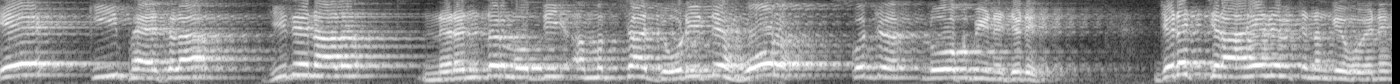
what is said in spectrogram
ਇਹ ਕੀ ਫੈਸਲਾ? ਜਿਹਦੇ ਨਾਲ ਨਰਿੰਦਰ ਮੋਦੀ, ਅਮਿਤ ਸ਼ਾਹ ਜੋੜੀ ਤੇ ਹੋਰ ਕੁਝ ਲੋਕ ਵੀ ਨੇ ਜਿਹੜੇ ਜਿਹੜੇ ਚਰਾਹੇ ਦੇ ਵਿੱਚ ਨੰਗੇ ਹੋਏ ਨੇ।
